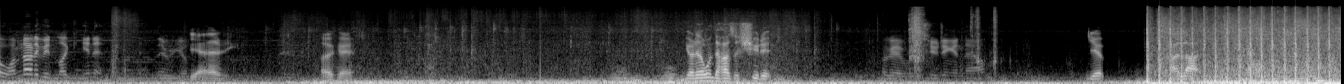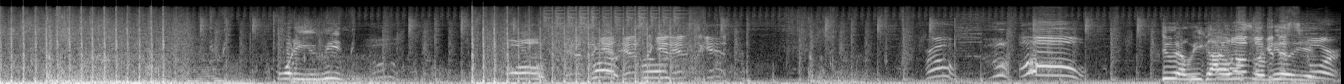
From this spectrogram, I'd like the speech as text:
Oh, I'm not even like in it. There we go. Yeah, there you go. Okay. You're the one that has to shoot it. Okay, we're shooting it now. Yep. I lied. What do you mean? Oh! Hit us Bro, again! Hit us again! Hit us again! Bro! Oh! Dude, we got Hold on, almost to a look at the score!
